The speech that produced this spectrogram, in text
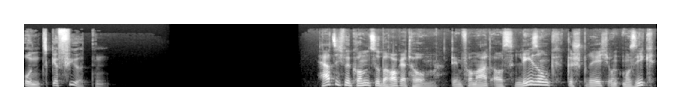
und Geführten. Herzlich willkommen zu Barock at Home, dem Format aus Lesung, Gespräch und Musik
